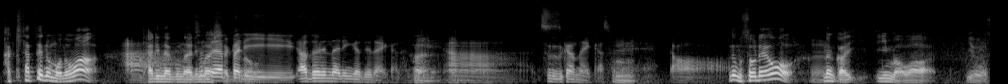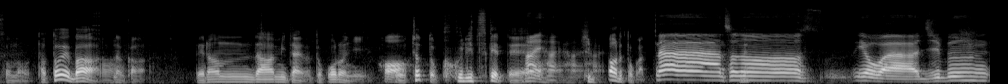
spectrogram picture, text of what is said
うかきたてるものは足りなくなりましたけど。やっぱりアドレナリンが出ないからね、はい、あ続かないかそれ、うん、あでもそれをなんか今は、要はその例えばなんかベランダみたいなところにこうちょっとくくりつけて引っ張るとかああその、ね、要は自分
